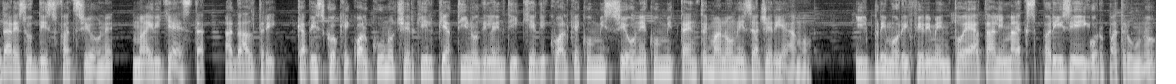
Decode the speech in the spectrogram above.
dare soddisfazione, mai richiesta, ad altri, capisco che qualcuno cerchi il piattino di lenticchie di qualche commissione committente ma non esageriamo. Il primo riferimento è a tali Max Parisi e Igor Patruno,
